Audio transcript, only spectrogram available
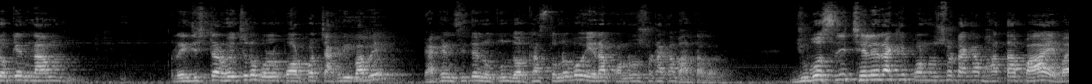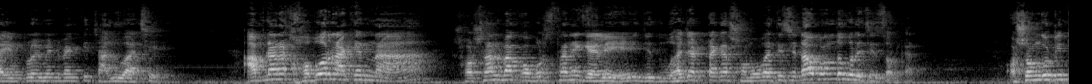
লোকের নাম রেজিস্টার হয়েছিল, বলল পরপর চাকরি পাবে ভ্যাকেন্সিতে নতুন দরখাস্ত নেব, এরা পনেরোশো টাকা ভাতা পাবে। যুবশ্রীর ছেলেরা কি পনেরোশো টাকা ভাতা পায় বা এমপ্লয়মেন্ট ব্যাংক কি চালু আছে? আপনারা খবর রাখেন না, শ্মশান বা কবরস্থানে গেলে যে দু হাজার টাকার সমবাতি সেটাও বন্ধ করেছে সরকার। অসংগঠিত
